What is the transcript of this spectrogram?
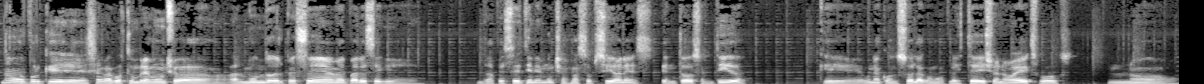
No, porque ya me acostumbré mucho a- al mundo del PC. Me parece que la PC tiene muchas más opciones en todo sentido que una consola como PlayStation o Xbox no,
